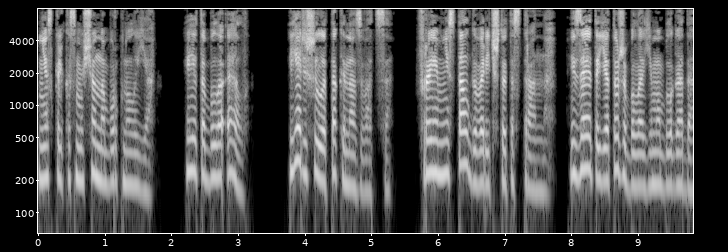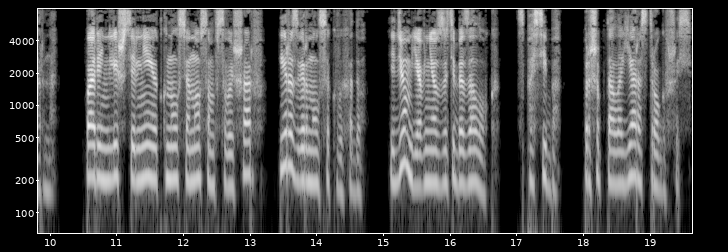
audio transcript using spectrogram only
Несколько смущенно буркнула я. И это была Эл. Я решила так и назваться. Фрейм не стал говорить, что это странно. И за это я тоже была ему благодарна. Парень лишь сильнее уткнулся носом в свой шарф и развернулся к выходу. «Идем, я внес за тебя залог». «Спасибо», — прошептала я, растрогавшись.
